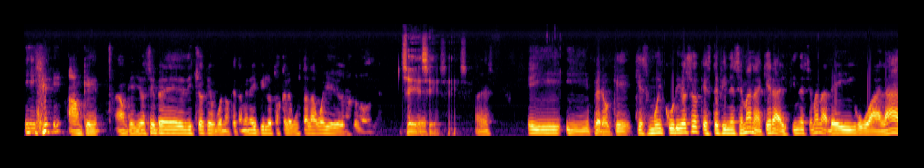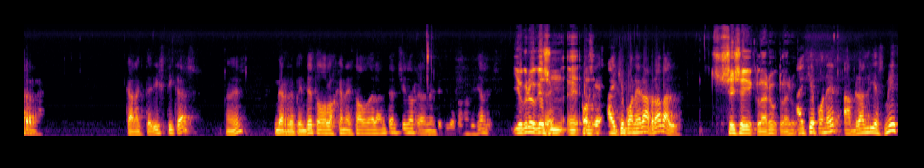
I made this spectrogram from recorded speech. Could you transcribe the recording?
Y aunque, aunque yo siempre he dicho que bueno, que también hay pilotos que les gusta el agua y hay otros que lo odian. Sí, sí, sí. ¿sabes? Y, pero que, es muy curioso que este fin de semana, que era el fin de semana de igualar características, ¿sabes? de repente todos los que han estado delante han sido realmente pilotos oficiales. Yo creo que es un... Eh, Porque hay que poner a Bradal. Sí, sí, claro, claro. Hay que poner a Bradley Smith.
